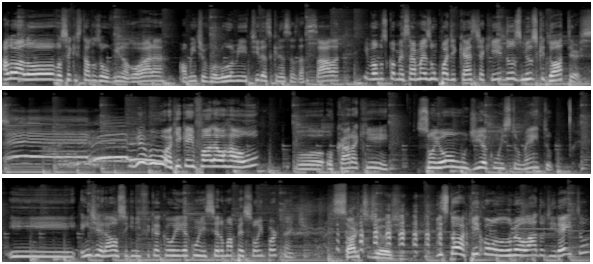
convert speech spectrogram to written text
Alô, alô, você que está nos ouvindo agora, aumente o volume, tire as crianças da sala e vamos começar mais um podcast aqui dos Music Daughters. Uhul, aqui quem fala é o Raul, o, o cara que sonhou um dia com um instrumento e, em geral, significa que eu iria conhecer uma pessoa importante. Sorte de hoje. Estou aqui com no meu lado direito,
